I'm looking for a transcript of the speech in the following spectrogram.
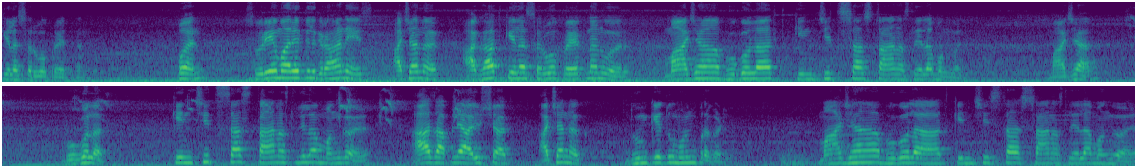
केला सर्व प्रयत्नांवर. पण सूर्यमालेतील ग्रहानेच अचानक आघात केला सर्व प्रयत्नांवर माझ्या भूगोलात किंचितसा स्थान असलेला मंगळ माझ्या भूगोलात किंचितसा स्थान असलेला मंगळ आज आपल्या आयुष्यात अचानक धूमकेतू म्हणून प्रगटला. माझ्या भूगोलात किंचितसा स्थान असलेला मंगळ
